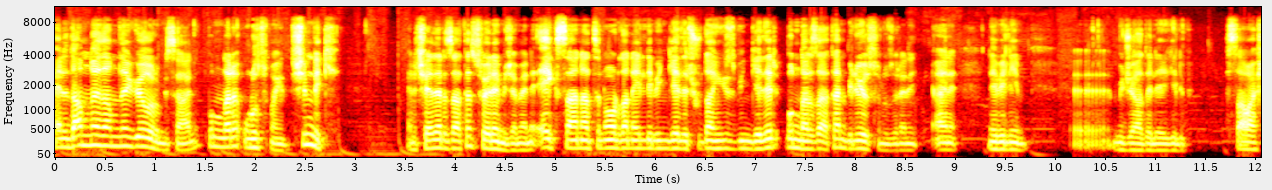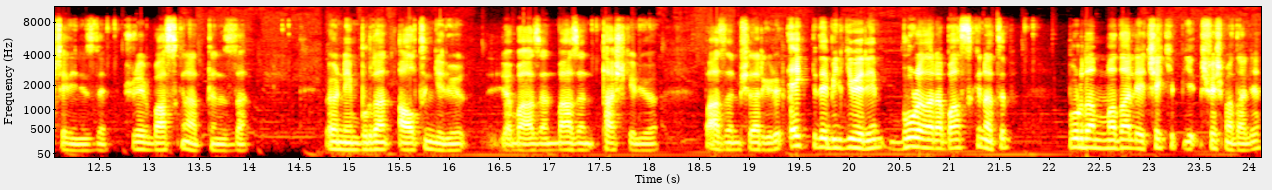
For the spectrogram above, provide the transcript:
hani damlaya damlaya göl misali. Bunları unutmayın. Şimdiki yani şeyleri zaten söylemeyeceğim. Yani eksanatın oradan 50 bin gelir, şuradan 100 bin gelir. Bunları zaten biliyorsunuzdur. Yani, yani ne bileyim e, mücadeleye gelip savaş dediğinizde şuraya bir baskın attığınızda örneğin buradan altın geliyor ya bazen bazen taş geliyor. Bazen bir şeyler geliyor. Ek bir de bilgi vereyim. Buralara baskın atıp buradan madalya çekip 75 madalya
